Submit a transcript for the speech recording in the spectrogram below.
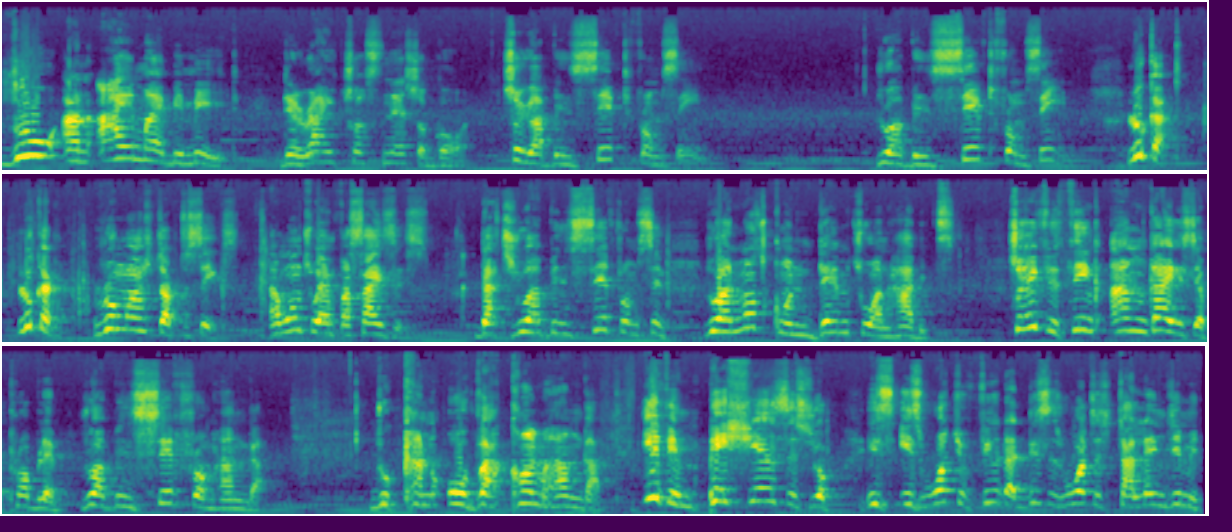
you and I might be made the righteousness of God. So you have been saved from sin. You have been saved from sin. Look at look at Romans chapter 6. I want to emphasize this that you have been saved from sin. You are not condemned to an habit. So if you think anger is a problem, you have been saved from anger. You can overcome hunger. If impatience is your is, is what you feel that this is what is challenging me,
